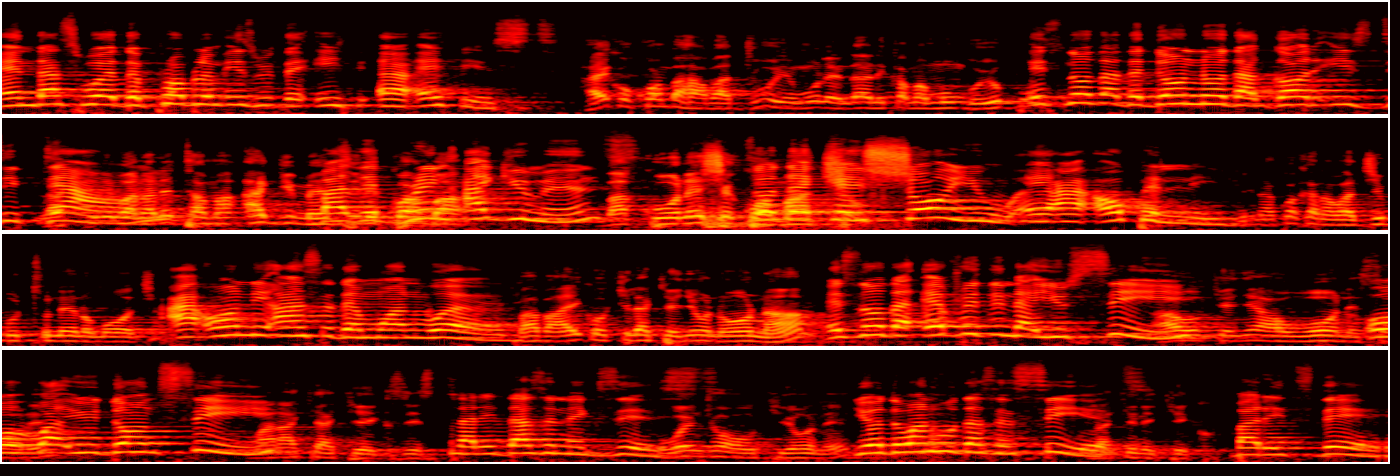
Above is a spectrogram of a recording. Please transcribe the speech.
And that's where the problem is with the athe- uh, atheists. haiko kwamba hawajui mule ndani kama mungu yupo It's not that they don't know that God is deep lakini down, wanaleta maargument but they bring arguments bakuoneshe so kwa they can show you uh, openly. ninakuwa kana wajibu tu neno moja I only answer them one word. baba haiko kila kenye unaona It's not that everything that you see au kenye sorry or what you don't see manake akiexist that it doesn't exist. Wewe ndio ukione You're the one who doesn't see lakini it, kiko but it's there.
